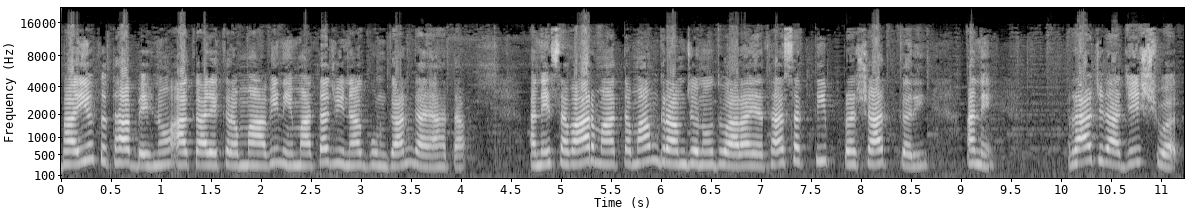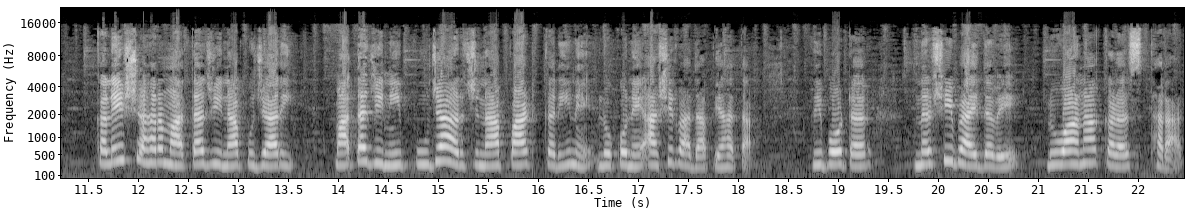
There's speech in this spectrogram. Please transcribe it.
ભાઈઓ તથા બહેનો આ કાર્યક્રમમાં આવીને માતાજીના ગુણગાન ગાયા હતા અને સવારમાં તમામ ગ્રામજનો દ્વારા યથાશક્તિ પ્રસાદ કરી અને રાજરાજેશ્વર કલેશ શહર માતાજીના પૂજારી માતાજીની પૂજા અર્ચના પાઠ કરીને લોકોને આશીર્વાદ આપ્યા હતા. રિપોર્ટર નરસિંહભાઈ દવે, લુવાના કળશ થરાદ.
